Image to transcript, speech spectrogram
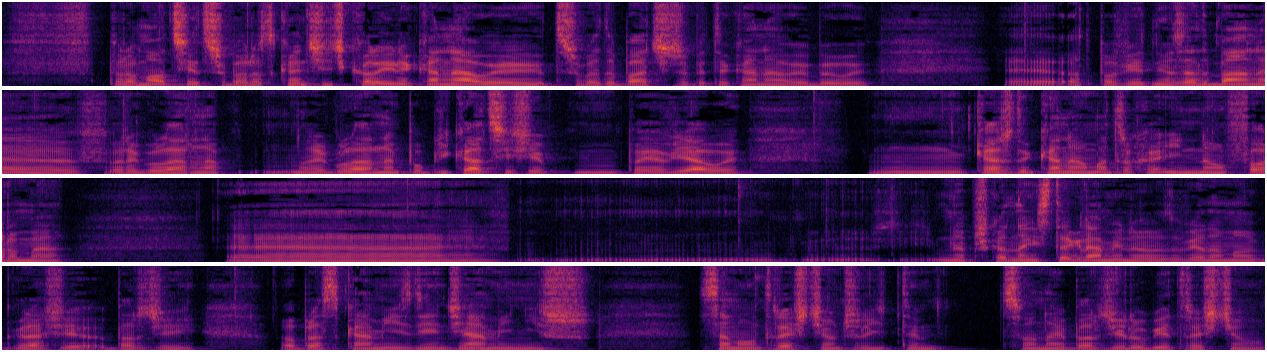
w promocję, trzeba rozkręcić kolejne kanały, trzeba dbać, żeby te kanały były e, odpowiednio zadbane, regularne, regularne publikacje się pojawiały. Mm, każdy kanał ma trochę inną formę Eee, na przykład na Instagramie, no wiadomo, gra się bardziej obrazkami, zdjęciami niż samą treścią, czyli tym, co najbardziej lubię, treścią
